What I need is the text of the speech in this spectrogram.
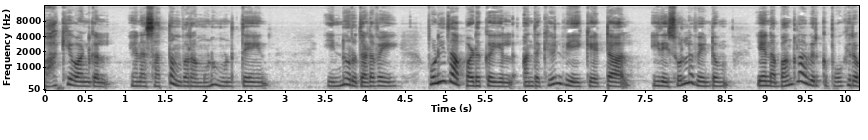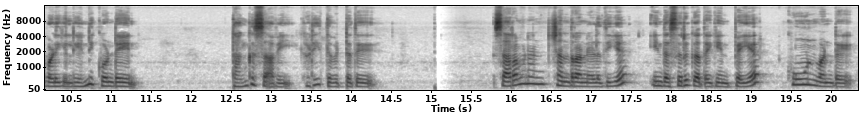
பாக்கியவான்கள் என சத்தம் வர முணுமுணுத்தேன். இன்னொரு தடவை புனிதா படுக்கையில் அந்த கேள்வியை கேட்டால் இதை சொல்ல வேண்டும். என பங்களாவிற்கு போகிற வழியில் எண்ணிக்கொண்டேன். தங்கசாவி கிடைத்துவிட்டது. சரவணன் சந்திரன் எழுதிய இந்த சிறுகதையின் பெயர் கூன் வண்டு.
